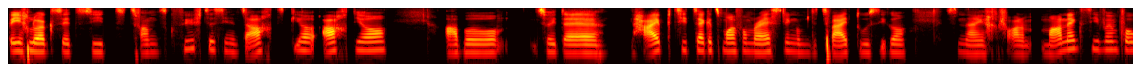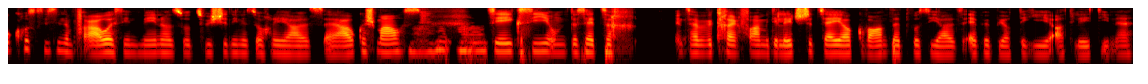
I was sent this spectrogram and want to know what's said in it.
ich schaue es jetzt seit 2015, sind jetzt 80 Jahr, 8 Jahre, aber so in der Hype-Zeit, sagen wir mal, vom Wrestling um die 2000er, sind eigentlich vor allem Männer, die im Fokus waren und Frauen sind mehr so zwischen ihnen so ein bisschen als äh, Augenschmaus Mhm. gesehen und das hat sich jetzt haben wirklich vor allem in den letzten zehn Jahren gewandelt, wo sie als ebenbürtige Athletinnen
